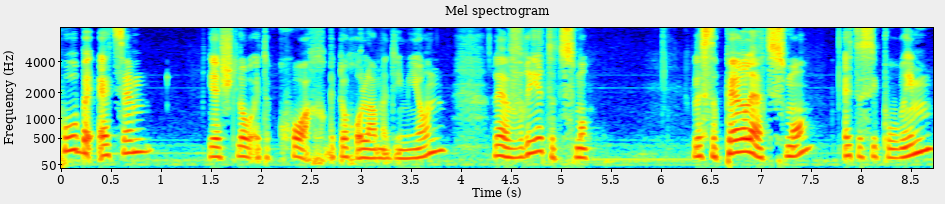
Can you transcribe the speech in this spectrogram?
הוא בעצם, יש לו את הכוח בתוך עולם הדמיון להבריא את עצמו. לספר לעצמו את הסיפורים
